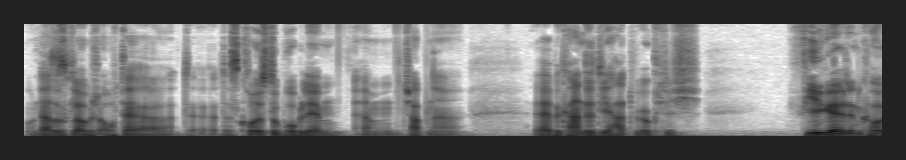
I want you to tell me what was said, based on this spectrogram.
Und das ist, glaube ich, auch der, der das größte Problem. Ähm, ich habe eine äh, Bekannte, die hat wirklich viel Geld in Co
